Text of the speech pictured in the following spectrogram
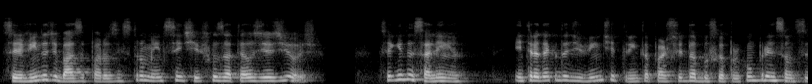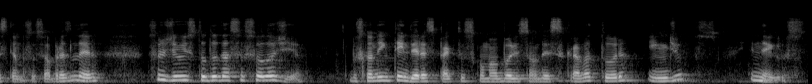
servindo de base para os instrumentos científicos até os dias de hoje. Seguindo essa linha, entre a década de 20 e 30, a partir da busca por compreensão do sistema social brasileiro, surgiu o estudo da sociologia, buscando entender aspectos como a abolição da escravatura, índios e negros.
